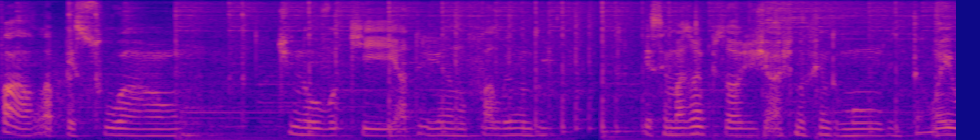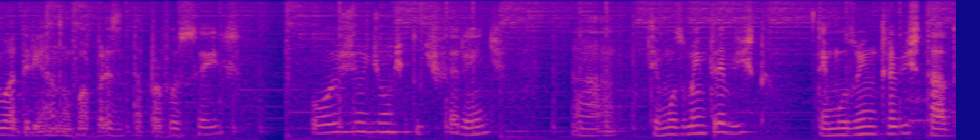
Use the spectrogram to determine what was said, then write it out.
Fala pessoal, de novo aqui Adriano falando. Esse é mais um episódio de Acho no Fim do Mundo, então eu, Adriano, vou apresentar para vocês hoje de um jeito diferente. Ah, temos uma entrevista, temos um entrevistado.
